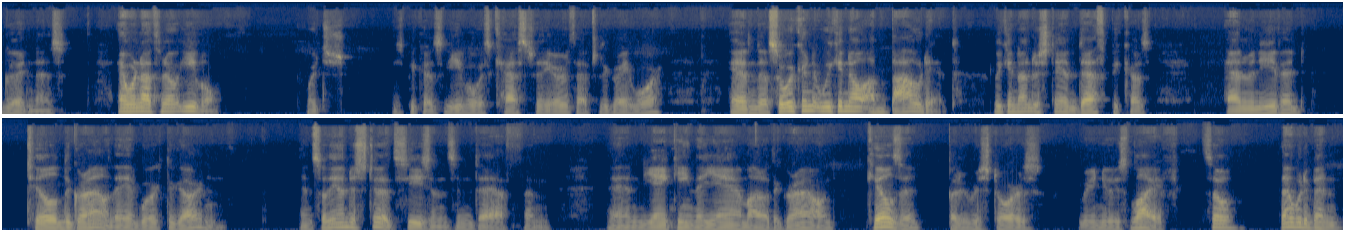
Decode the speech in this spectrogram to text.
goodness. And we're not to know evil, which is because evil was cast to the earth after the Great War. And uh, so we can we can know about it. We can understand death because Adam and Eve had tilled the ground. They had worked the garden, and so they understood seasons and death and and yanking the yam out of the ground kills it, but it restores, renews life. So that would have been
